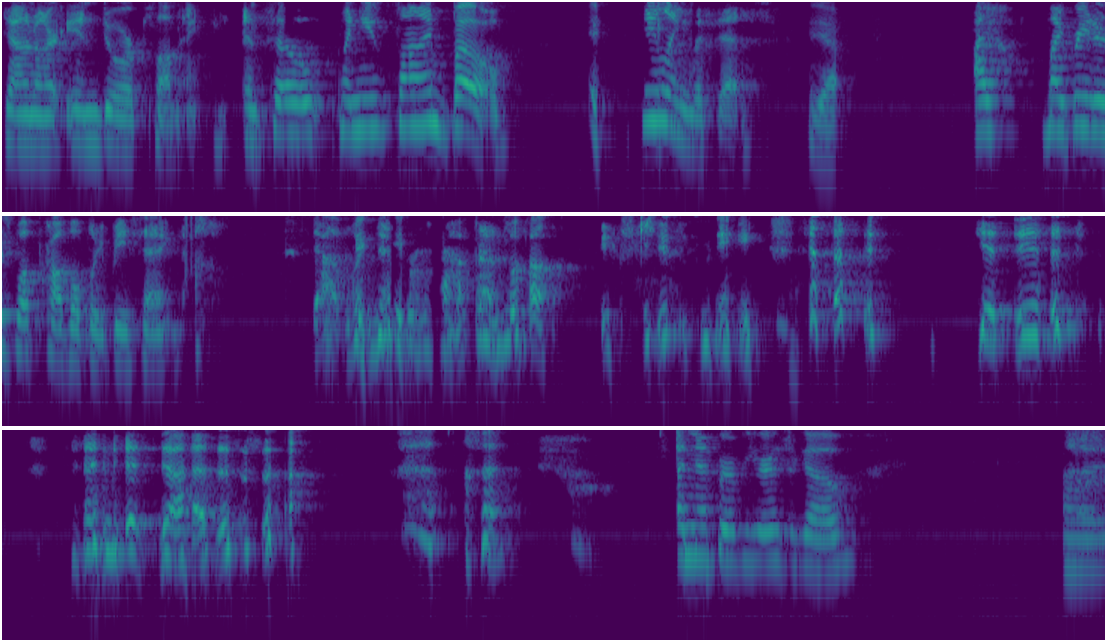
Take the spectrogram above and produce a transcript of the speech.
down our indoor plumbing. And so when you find Beau dealing with this, yeah. I my readers will probably be saying, oh, "That would never happen." Well, excuse me, it did, and it does. A number of years ago, uh,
